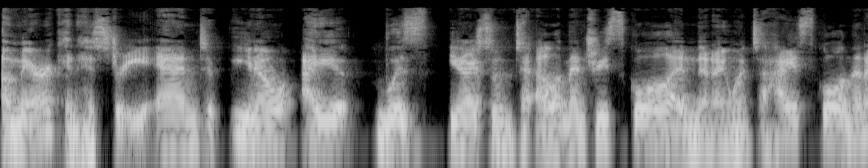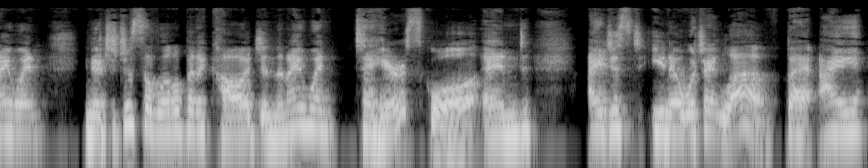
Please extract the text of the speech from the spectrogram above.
American history. And, you know, I was, you know, I went to elementary school and then I went to high school and then I went, you know, to just a little bit of college and then I went to hair school and I just, you know, which I love, but I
